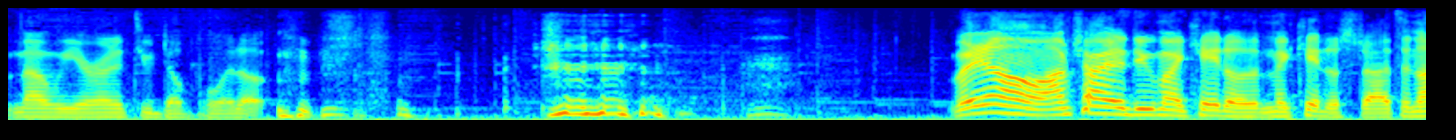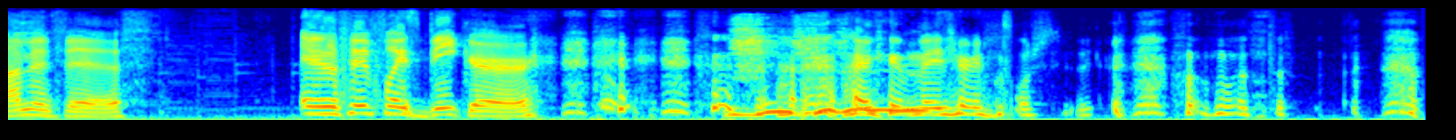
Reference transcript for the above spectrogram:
Now we are running to double it up. But no, I'm trying to do my Kato, my Kato strats, and I'm in fifth. In the fifth place beaker. I her impulsion. what the?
